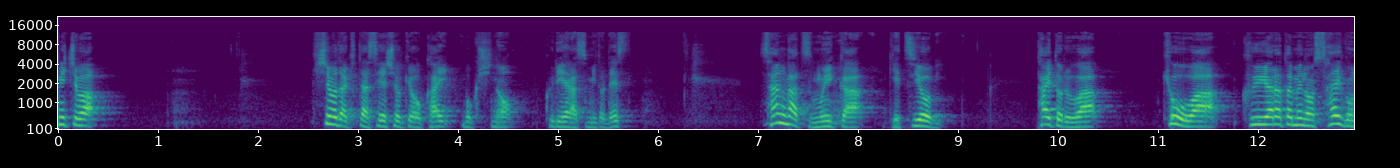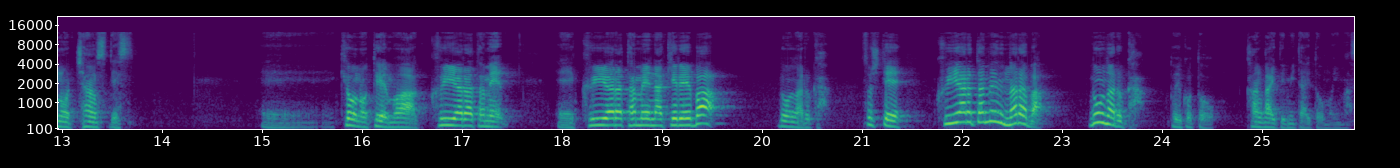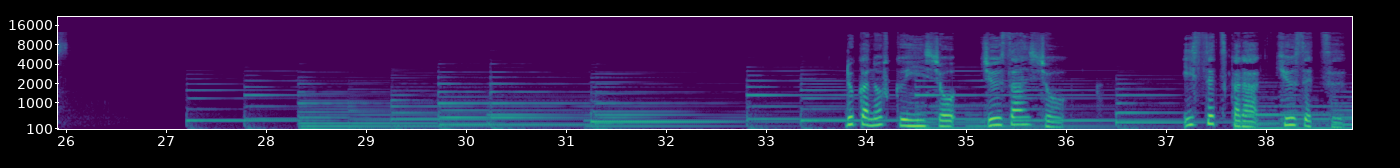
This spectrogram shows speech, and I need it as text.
こんにちは。岸和田北聖書協会牧師の栗原澄人です。3月6日月曜日。タイトルは今日は悔い改めの最後のチャンスです、えー、今日のテーマは悔い改め、えー、悔い改めなければどうなるか。そして悔い改めるならばどうなるかということを考えてみたいと思います。ルカの福音書13章1節から9節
